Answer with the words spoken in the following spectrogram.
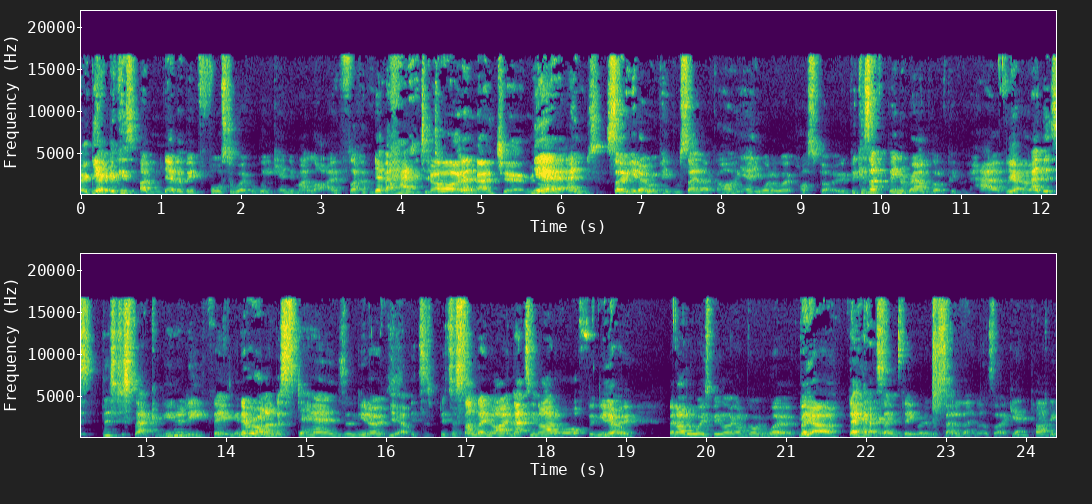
know. Okay. Yeah, because I've never been forced to work a weekend in my life. Like I've never oh had to god! do it. God, imagine. Yeah, and so you know when people say like, "Oh yeah, you want to work hospo," because I've been around a lot of people who have, and, Yeah. and there's there's just that community thing, and everyone understands, and you know, it's, Yeah. it's a, it's a Sunday night, and that's your night off, and you Yeah. know, but I'd always be like, "I'm going to work," but yeah. they had the same thing when it was Saturday, and I was like, "Yeah, party."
